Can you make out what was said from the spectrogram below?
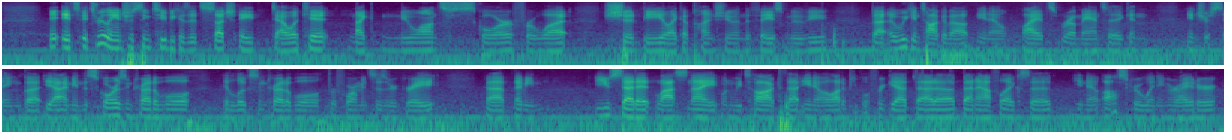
it, it's it's really interesting too because it's such a delicate, like nuanced score for what should be like a punch you in the face movie. But we can talk about you know why it's romantic and interesting. But yeah, I mean the score is incredible. It looks incredible. Performances are great. Uh, I mean, you said it last night when we talked that you know a lot of people forget that uh, Ben Affleck's a you know Oscar-winning writer,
